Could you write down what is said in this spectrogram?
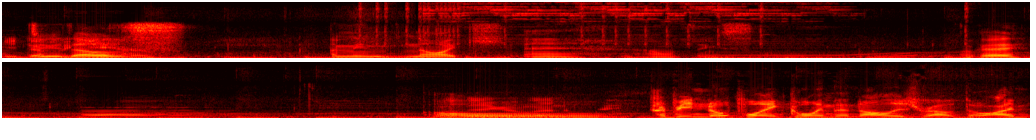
He definitely Dude, that can. was. I mean, no, I can't. Eh, I don't think so. Okay. Oh, there you go, then. Oh. There'd be no point going the knowledge route though. I'm.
